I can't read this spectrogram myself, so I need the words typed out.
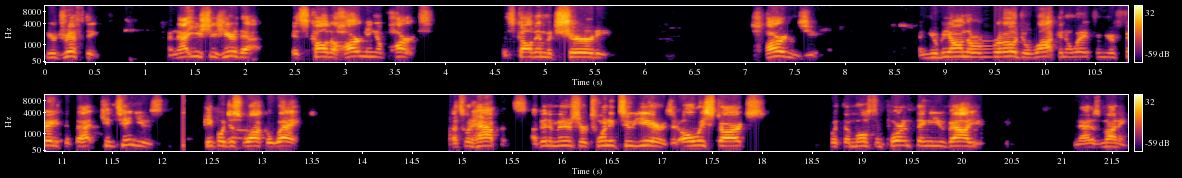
you're drifting. And that you should hear that. It's called a hardening of heart. It's called immaturity. Hardens you. And you'll be on the road to walking away from your faith. If that continues, people just walk away. That's what happens. I've been a minister 22 years. It always starts with the most important thing you value, and that is money.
